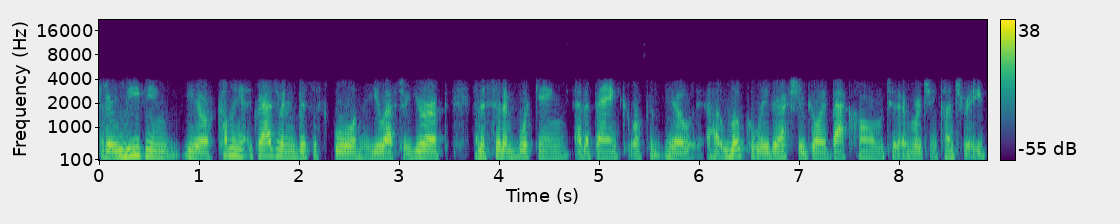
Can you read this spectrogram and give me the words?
that are leaving, you know, coming graduating business school in the U.S. or Europe, and instead of working at a bank or you know uh, locally, they're actually going back home to their emerging country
